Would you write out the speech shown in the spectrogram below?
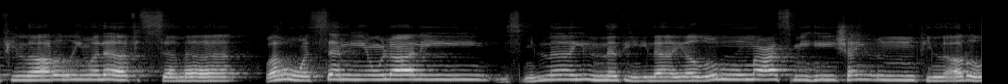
في الأرض ولا في السماء وهو السميع العليم. بسم الله الذي لا يضر مع اسمه شيء في الأرض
